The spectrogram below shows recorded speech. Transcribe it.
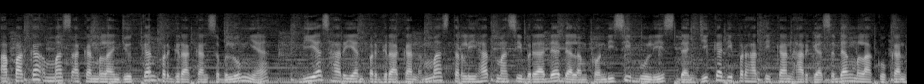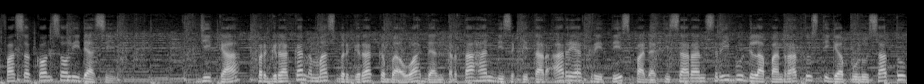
Apakah emas akan melanjutkan pergerakan sebelumnya? Bias harian pergerakan emas terlihat masih berada dalam kondisi bullish dan jika diperhatikan harga sedang melakukan fase konsolidasi. Jika pergerakan emas bergerak ke bawah dan tertahan di sekitar area kritis pada kisaran 1831,53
